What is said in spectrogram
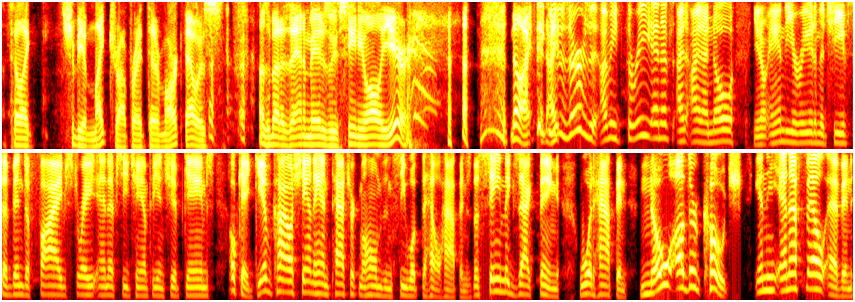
I feel like should be a mic drop right there, Mark. That was that was about as animated as we've seen you all year. no, I, I think I, he deserves it. I mean, three NFC. I, I know, you know, Andy Reid and the Chiefs have been to five straight NFC championship games. Okay, give Kyle Shanahan Patrick Mahomes and see what the hell happens. The same exact thing would happen. No other coach in the NFL, Evan,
